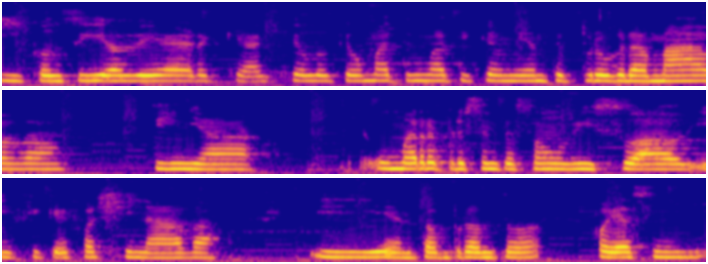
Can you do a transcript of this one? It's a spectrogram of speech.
e conseguia ver que aquilo que eu matematicamente programava tinha uma representação visual e fiquei fascinada. E então, pronto, foi assim,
